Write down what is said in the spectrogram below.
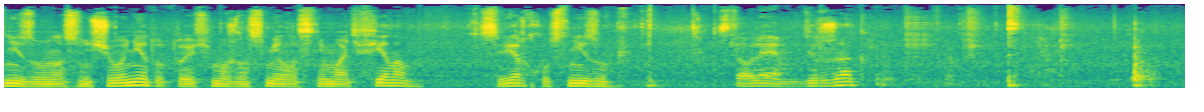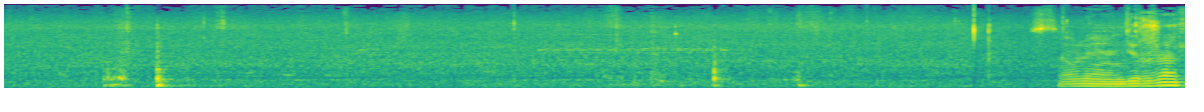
снизу у нас ничего нету, то есть можно смело снимать феном сверху, снизу. Вставляем держак. Вставляем держак.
